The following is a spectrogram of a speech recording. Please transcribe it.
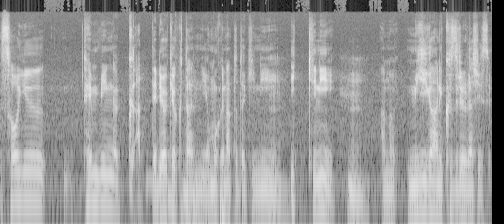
そういう天秤がガッて両極端に重くなった時に、うん。一気にうん。あの右側に崩れるらしいですよ。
